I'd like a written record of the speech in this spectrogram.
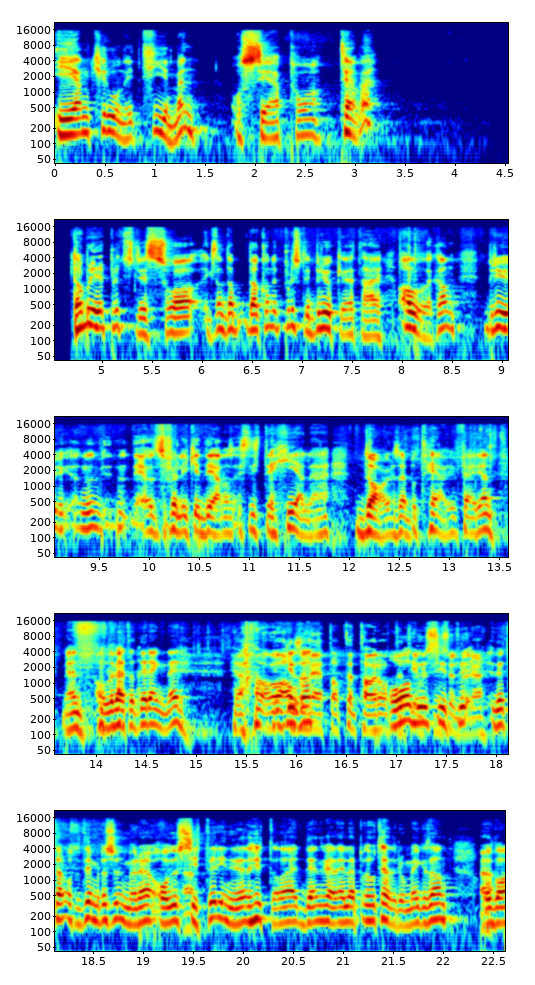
én krone i timen å se på TV. Da blir det plutselig så da, da, kan du plutselig bruke dette her. Alle kan bruke Det er jo selvfølgelig ikke ideen å sitte hele dagen og se på TV i ferien, men alle vet at det regner. Ja, og alle vet at det tar åtte og timer sitter, til Sunnmøre. Det tar åtte timer til Sunnmøre, og du sitter ja. inne i den hytta der den, eller på hotellrommet. ikke sant? Og ja. da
